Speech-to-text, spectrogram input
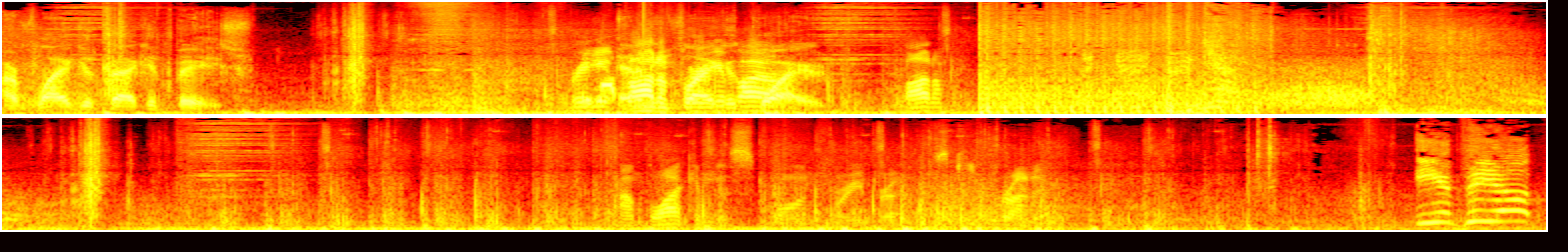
Our flag is back at base. Bring it Enemy bottom, flag bring it acquired. Bottom. I'm blocking this spawn for you, bro. Just keep running. EMP up.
